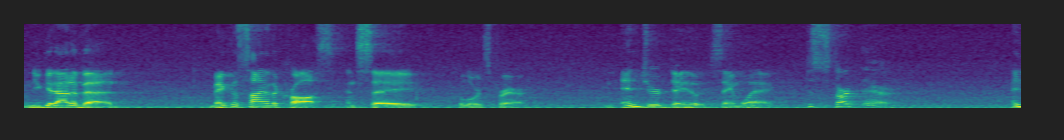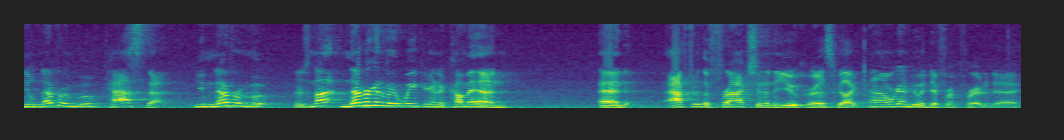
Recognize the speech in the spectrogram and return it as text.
when you get out of bed make the sign of the cross and say the Lord's Prayer. End your day the same way. Just start there. And you'll never move past that. You never move, there's not never gonna be a week you're gonna come in and after the fraction in the Eucharist, be like, ah, we're gonna do a different prayer today.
